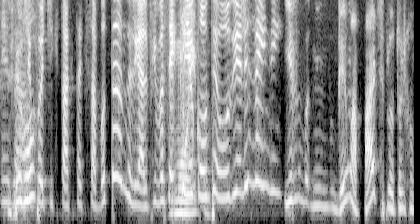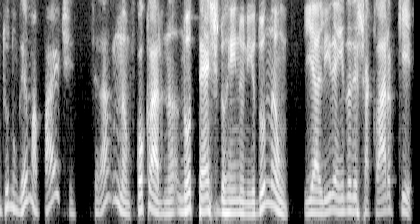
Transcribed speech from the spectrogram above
tipo, o TikTok tá te sabotando, tá ligado? Porque você Muito. cria o conteúdo e eles vendem. E ele não, não ganha uma parte, esse produtor de conteúdo não ganha uma parte? Será? Não, ficou claro. No, teste do Reino Unido, não. E ali ainda deixar claro que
